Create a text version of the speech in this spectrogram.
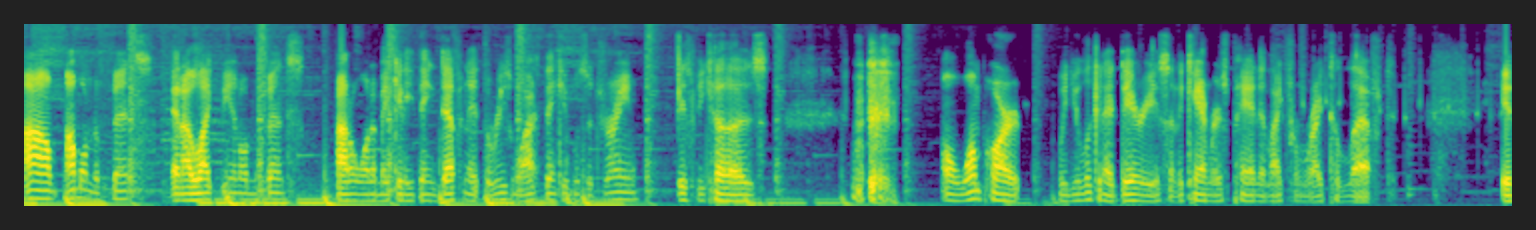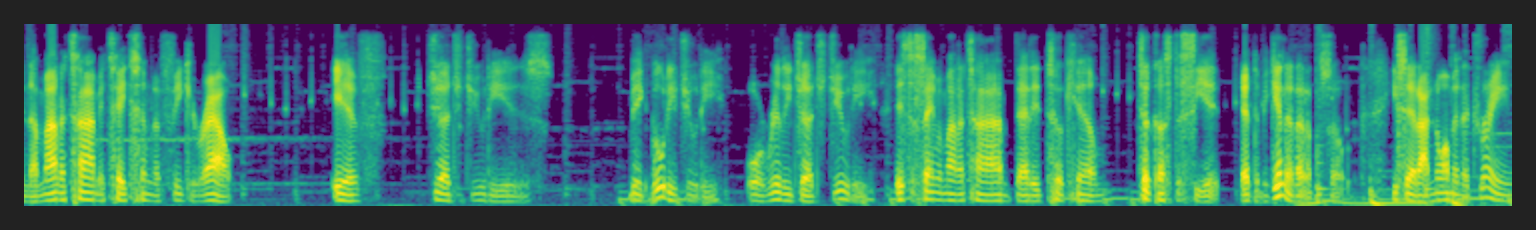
Um, I'm on the fence, and I like being on the fence. I don't want to make anything definite. The reason why I think it was a dream is because on one part, when you're looking at Darius and the camera is panning like from right to left, in the amount of time it takes him to figure out if Judge Judy is Big Booty Judy or really Judge Judy, it's the same amount of time that it took him took us to see it at the beginning of that episode. He said, I know I'm in a dream,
